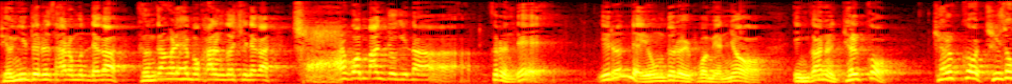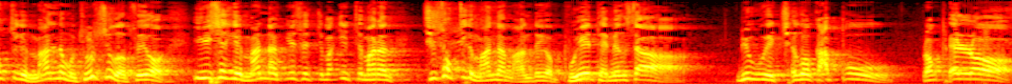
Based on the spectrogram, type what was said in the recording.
병이 들은 사람은 내가 건강을 회복하는 것이 내가 최고 만족이다. 그런데 이런 내용들을 보면요. 인간은 결코 결코 지속적인 만남을 줄 수가 없어요. 일시적인 만남 있었지만, 있지만은 지속적인 만나면 안 돼요. 부의 대명사, 미국의 최고 갑부, 록펠러.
